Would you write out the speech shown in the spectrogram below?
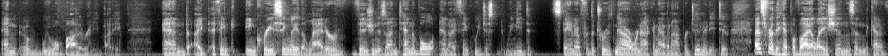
and uh, we won't bother anybody. And I, I, think increasingly the latter vision is untenable, and I think we just we need to stand up for the truth now, or we're not going to have an opportunity to. As for the HIPAA violations and the kind of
